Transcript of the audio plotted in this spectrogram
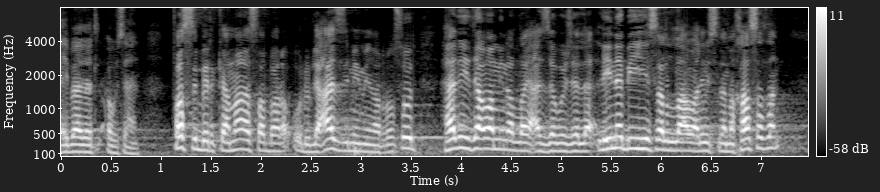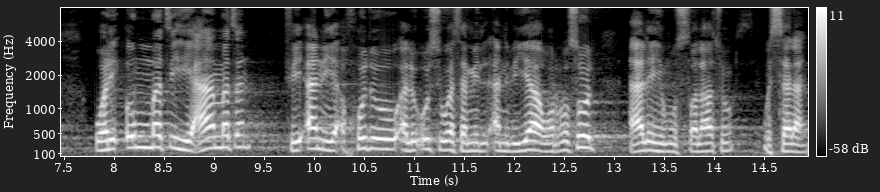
عبادة الأوثان. فاصبر كما صبر أولو العزم من الرسول. هذه دعوة من الله عز وجل لنبيه صلى الله عليه وسلم خاصة ولأمته عامة في أن يأخذوا الأسوة من الأنبياء والرسول عليهم الصلاة والسلام.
